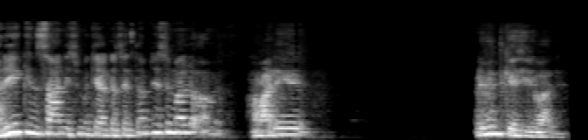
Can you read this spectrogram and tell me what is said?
हर एक इंसान इसमें क्या कर सकता है? अब जैसे मान लो हमारे अरविंद केजरीवाल है।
